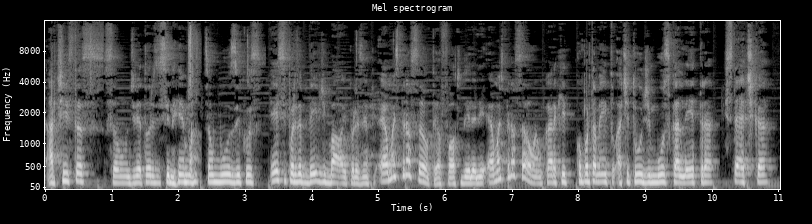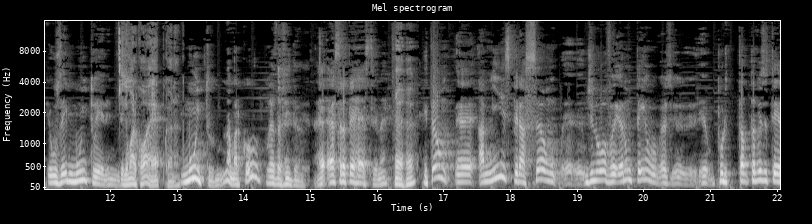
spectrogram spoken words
artistas são diretores de cinema, são músicos. Esse, por exemplo, David Bowie, por exemplo, é uma inspiração. Tem a foto dele ali, é uma inspiração. É um cara que comportamento, atitude, música, letra, estética. Eu usei muito ele. Nisso. Ele marcou a época, né? Muito. Não, marcou o resto da vida. É extraterrestre, né? Uhum. Então, é, a minha inspiração, é, de novo, eu não tenho, é, eu, por talvez eu tenha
